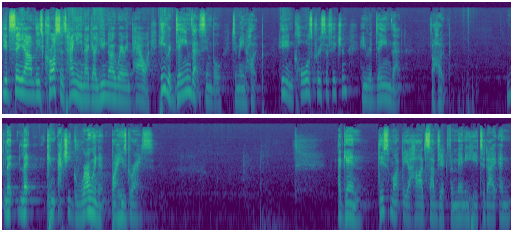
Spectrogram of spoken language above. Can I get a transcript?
you'd see um, these crosses hanging and they go, You know we're in power. He redeemed that symbol to mean hope. He didn't cause crucifixion, he redeemed that for hope. Let, let, can actually grow in it by his grace. Again, this might be a hard subject for many here today, and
